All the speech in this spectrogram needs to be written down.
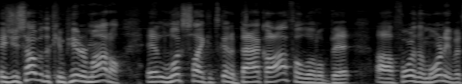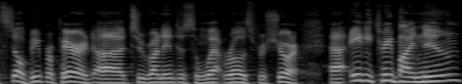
as you saw with the computer model, it looks like it's going to back off a little bit uh, for the morning, but still be prepared uh, to run into some wet roads for sure. Uh, 83 by noon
